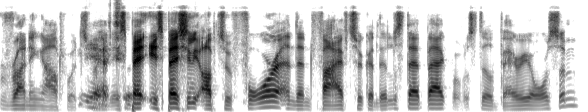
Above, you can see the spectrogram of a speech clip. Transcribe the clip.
running outwards, Yeah, right? Espe- especially up to four, and then five took a little step back, but was still very awesome.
